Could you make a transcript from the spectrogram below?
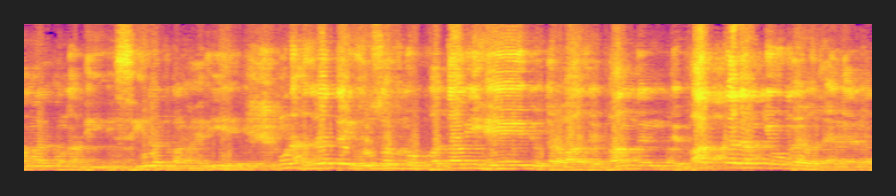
عمل انہا دی سیرت بنا بنائی دی ان حضرت یوسف نو پتہ بھی ہے جو دروازے بند ہیں تے وقت قدم کیوں پہ بتائیں دیں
